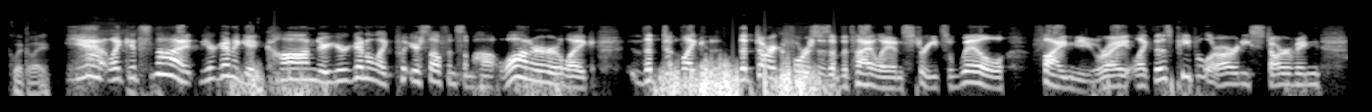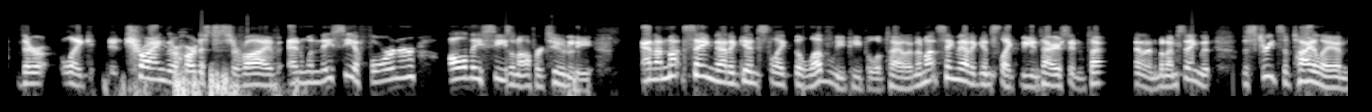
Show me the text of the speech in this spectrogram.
quickly. Yeah, like it's not. You're gonna get conned, or you're gonna like put yourself in some hot water. Like the like the dark forces of the Thailand streets will find you, right? Like those people are already starving. They're like trying their hardest to survive, and when they see a foreigner, all they see is an opportunity. And I'm not saying that against like the lovely people of Thailand. I'm not saying that against like the entire state of Thailand, but I'm saying that the streets of Thailand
